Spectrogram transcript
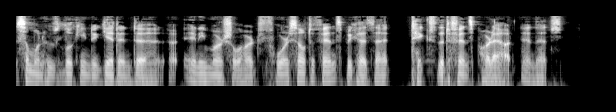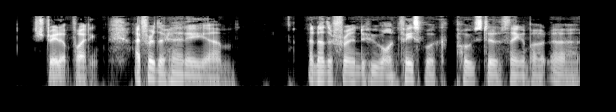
someone who's looking to get into uh, any martial art for self-defense because that takes the defense part out and that's straight up fighting. I further had a um, another friend who on Facebook posted a thing about uh,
